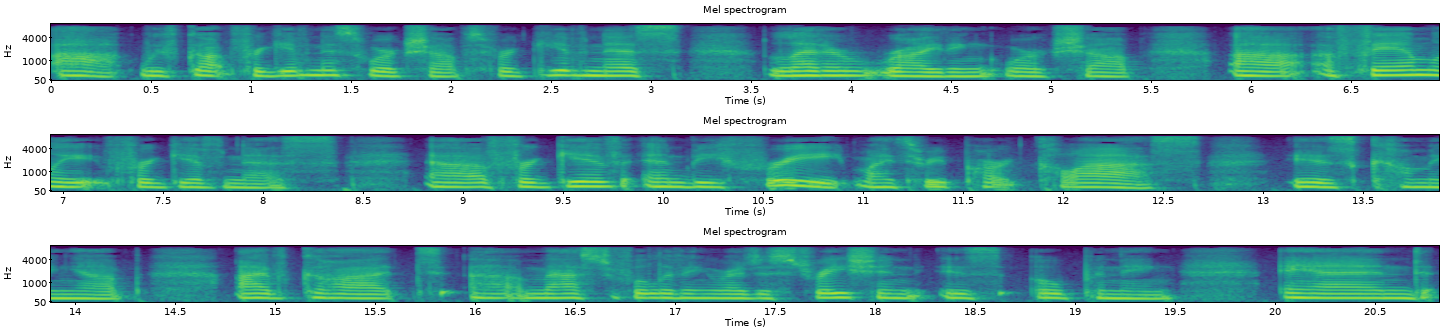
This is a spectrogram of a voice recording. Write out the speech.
Ah, we've got forgiveness workshops, forgiveness letter writing workshop, uh, a family forgiveness, uh, forgive and be free, my three part class is coming up. I've got uh, Masterful Living registration is opening, and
